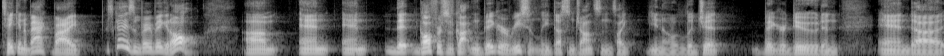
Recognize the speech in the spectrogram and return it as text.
taken aback by this guy isn't very big at all um, and and that golfers have gotten bigger recently. Dustin Johnson's like you know legit bigger dude, and and uh,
